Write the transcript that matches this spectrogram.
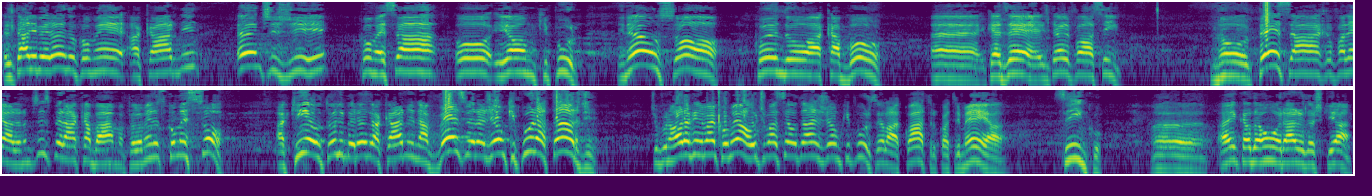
ele está liberando comer a carne antes de começar o Yom Kippur. E não só quando acabou, é, quer dizer, então ele falou assim, no Pesach eu falei, olha, não precisa esperar acabar, mas pelo menos começou. Aqui eu estou liberando a carne na véspera de Yom Kippur à tarde. Tipo, na hora que ele vai comer, a última saudade de Yom Kippur, sei lá, quatro, quatro e meia, cinco. Uh, aí cada um horário da Shkia.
